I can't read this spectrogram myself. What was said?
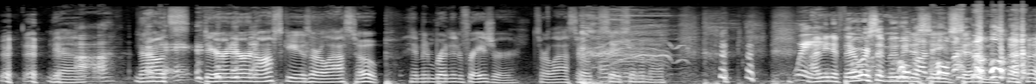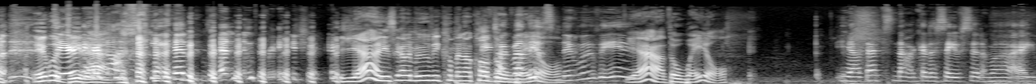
yeah. Ah, now okay. it's Darren Aronofsky is our last hope. Him and Brendan Fraser. It's our last hope to save cinema. Wait. I mean, if there hold was a movie to on, save cinema, on. it would be Darren that. Aronofsky and Brendan Fraser. yeah, he's got a movie coming out Are you called The talking about Whale. this new movie? yeah, The Whale. Yeah, that's not gonna save cinema. I,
